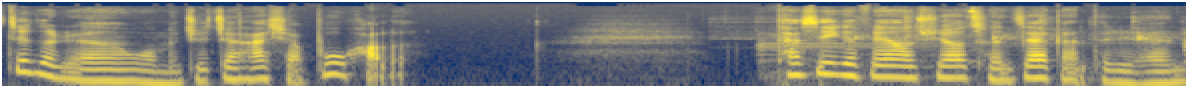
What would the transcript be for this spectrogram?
这个人我们就叫他小布好了。他是一个非常需要存在感的人，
